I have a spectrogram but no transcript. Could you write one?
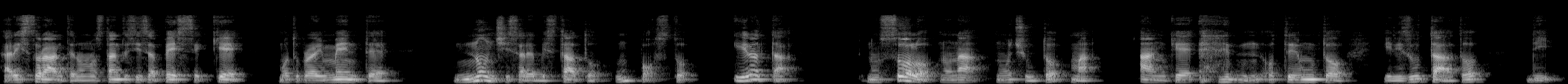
al ristorante nonostante si sapesse che molto probabilmente non ci sarebbe stato un posto, in realtà non solo non ha nuociuto, ma anche ottenuto il risultato di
